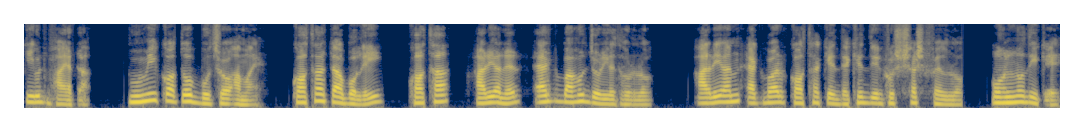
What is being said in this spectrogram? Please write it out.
কিউট ভাইয়াটা তুমি কত বুঝো আমায়। কথাটা বলেই, কথা আরিয়ানের এক বাহু জড়িয়ে ধরল। আরিয়ান একবার কথাকে দেখে দীর্ঘশ্বাস ফেলল। অন্যদিকে,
